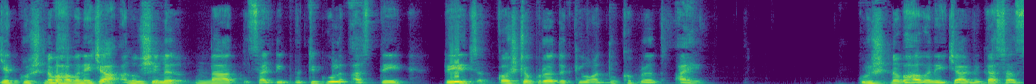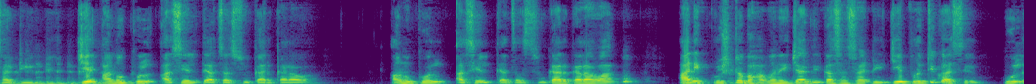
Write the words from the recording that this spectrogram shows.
जे कृष्ण भावनेच्या अनुशीलनासाठी प्रतिकूल असते तेच कष्टप्रद किंवा दुःखप्रद आहे. कृष्ण भावनेच्या विकासासाठी जे अनुकूल असेल त्याचा स्वीकार करावा. अनुकूल असेल त्याचा स्वीकार करावा. आणि कृष्ण भावनेच्या विकासासाठी जे प्रतिकूल असेल कुल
